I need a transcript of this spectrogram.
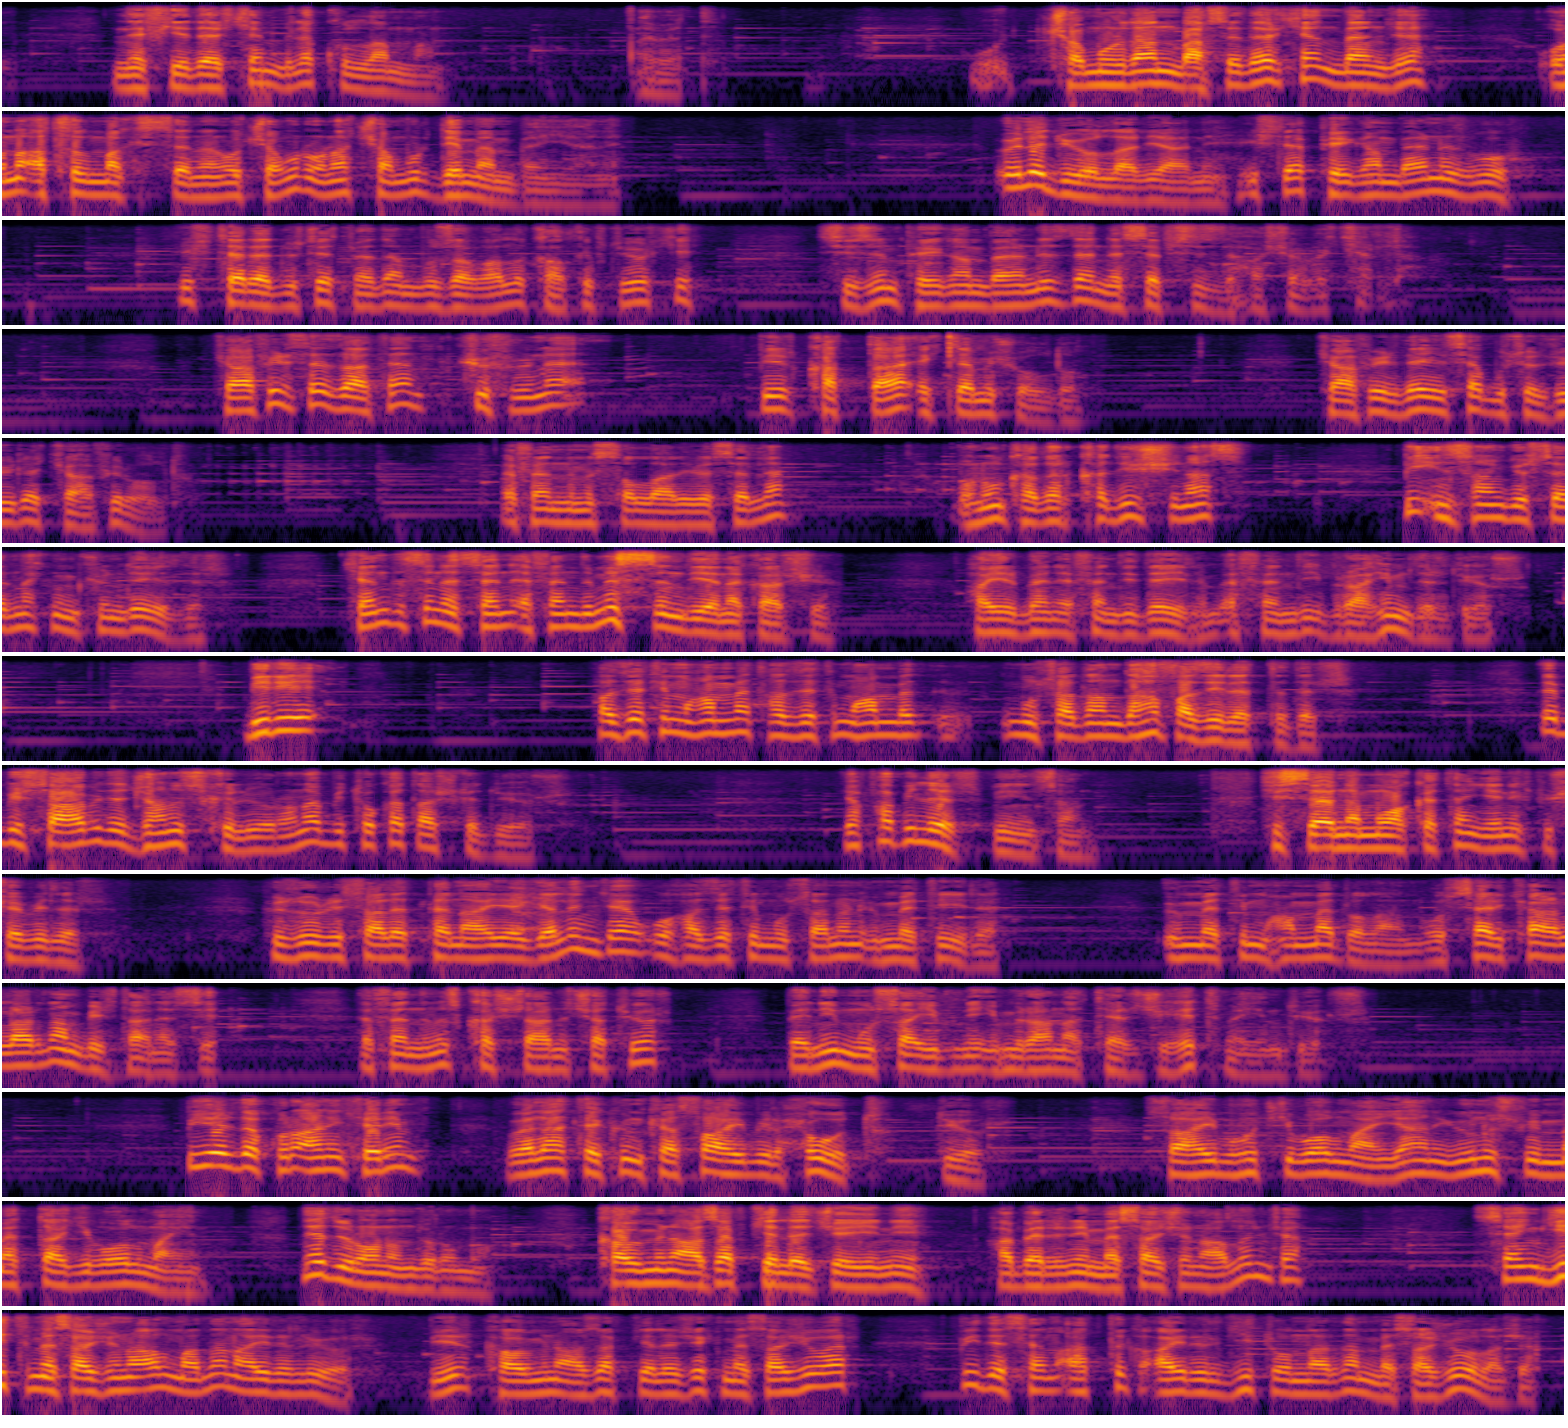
nefi ederken bile kullanmam. Evet. O çamurdan bahsederken bence ona atılmak istenen o çamur ona çamur demem ben yani. Öyle diyorlar yani. İşte peygamberiniz bu. Hiç tereddüt etmeden bu zavallı kalkıp diyor ki sizin peygamberiniz de nesepsizdi haşa ve kella. Kafirse zaten küfrüne bir kat daha eklemiş oldu. Kafir değilse bu sözüyle kafir oldu. Efendimiz sallallahu aleyhi ve sellem onun kadar kadir şinas bir insan göstermek mümkün değildir. Kendisine sen efendimizsin diyene karşı hayır ben efendi değilim, efendi İbrahim'dir diyor. Biri Hz. Muhammed, Hz. Muhammed Musa'dan daha faziletlidir. Ve bir sahabi de canı sıkılıyor ona bir tokat aşk ediyor. Yapabilir bir insan. Hislerine muhakkaten yenik düşebilir. Huzur Risalet Penahi'ye gelince o Hz. Musa'nın ümmetiyle, ümmeti Muhammed olan o serkarlardan bir tanesi. Efendimiz kaşlarını çatıyor, beni Musa İbni İmran'a tercih etmeyin diyor. Bir yerde Kur'an-ı Kerim ve la tekun ke sahibil hut diyor sahibi Hud gibi olmayın. Yani Yunus bin Metta gibi olmayın. Nedir onun durumu? Kavmine azap geleceğini, haberini, mesajını alınca sen git mesajını almadan ayrılıyor. Bir, kavmine azap gelecek mesajı var. Bir de sen artık ayrıl git onlardan mesajı olacak.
